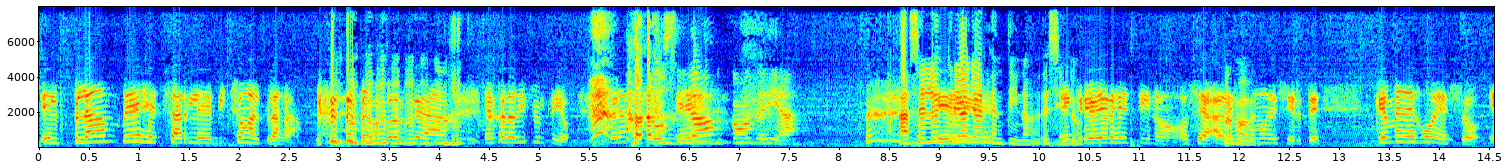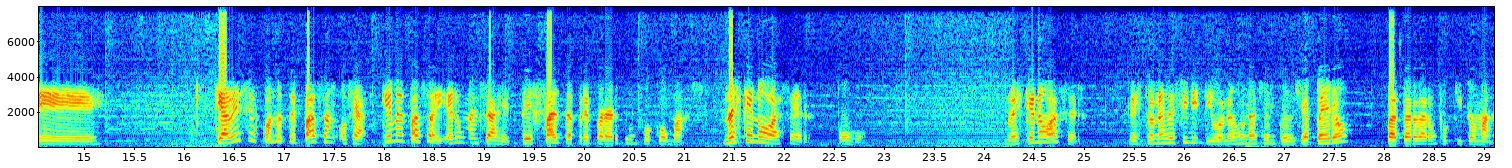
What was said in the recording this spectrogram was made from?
el plan B es echarle pichón al plan A. o sea, eso lo dice un tío. Traducido, eh, ¿cómo sería? Hacerlo en Eh, criollo argentino, en decirlo. criollo argentino, o sea, a Por ver, favor. ¿cómo decirte? ¿Qué me dejó eso? Eh, que a veces cuando te pasan, o sea, ¿qué me pasa ahí? Era un mensaje, te falta prepararte un poco más. No es que no va a ser, ojo, no es que no va a ser. Esto no es definitivo, no es una sentencia, pero va a tardar un poquito más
